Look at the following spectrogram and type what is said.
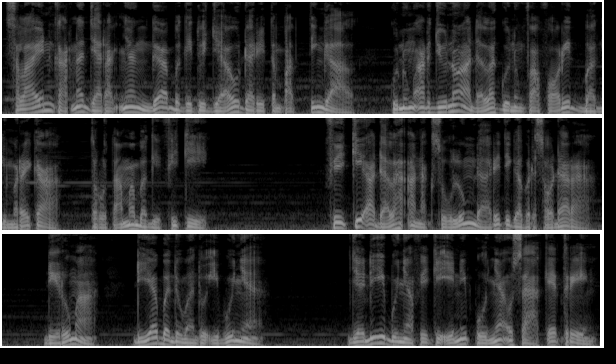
Selain karena jaraknya nggak begitu jauh dari tempat tinggal, Gunung Arjuno adalah gunung favorit bagi mereka, terutama bagi Vicky. Vicky adalah anak sulung dari tiga bersaudara. Di rumah, dia bantu-bantu ibunya, jadi ibunya Vicky ini punya usaha catering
